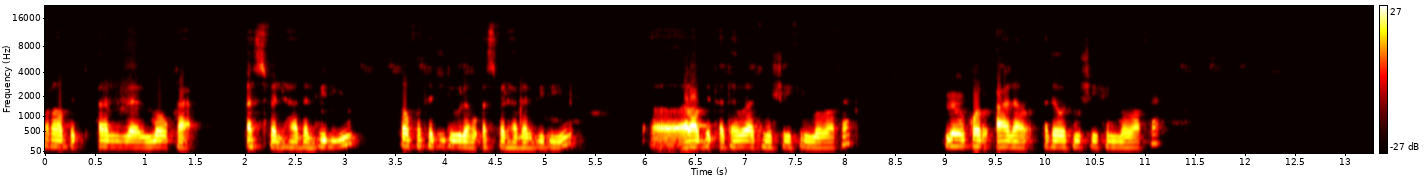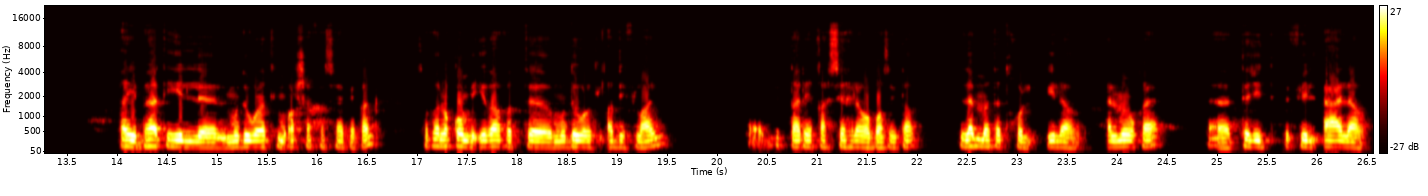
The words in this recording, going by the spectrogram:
رابط الموقع أسفل هذا الفيديو. سوف تجدوا له أسفل هذا الفيديو. آه، رابط أدوات مشرفي المواقع. ننقر على أدوات مشرفي المواقع. طيب هذه المدونة المؤرشفة سابقا. سوف نقوم بإضافة مدونة الأديفلاي آه، بطريقة سهلة وبسيطة. لما تدخل إلى الموقع آه، تجد في الأعلى آه،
